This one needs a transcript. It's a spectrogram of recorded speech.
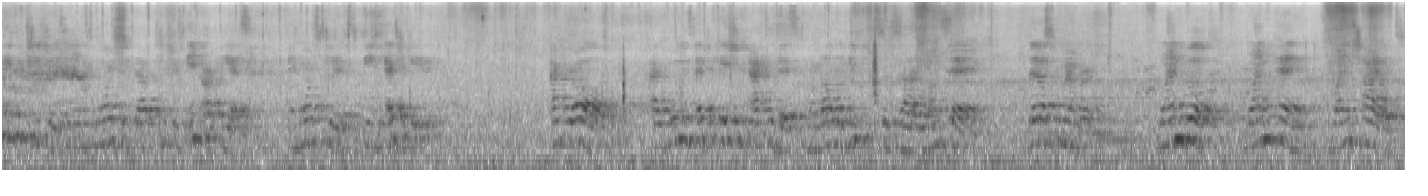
pay for teachers means more without teachers in RPS and more students being educated. After all, as women's education activist Malala Yousafzai once said, let us remember, one book, one pen, one child,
